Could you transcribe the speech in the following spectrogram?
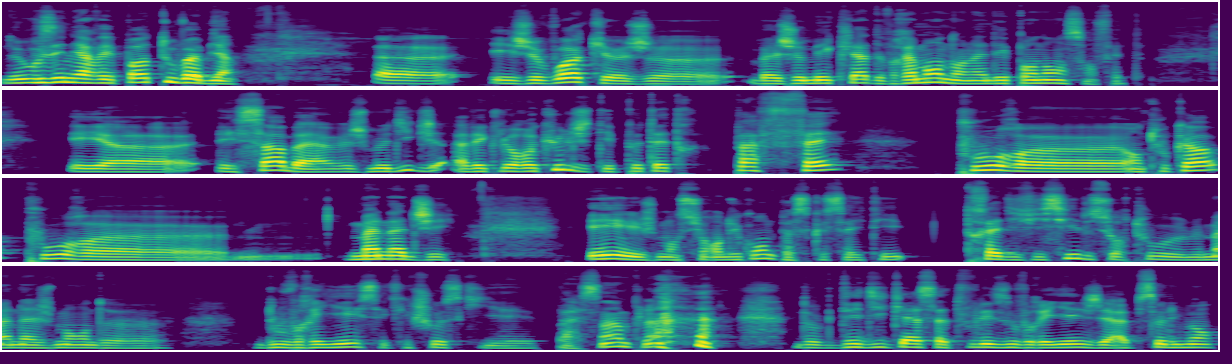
Ne vous énervez pas, tout va bien. Euh, et je vois que je, bah, je m'éclate vraiment dans l'indépendance, en fait. Et, euh, ça, bah, je me dis qu'avec le recul, j'étais peut-être pas fait pour, euh, en tout cas, pour euh, manager. Et je m'en suis rendu compte parce que ça a été très difficile, surtout le management d'ouvriers, c'est quelque chose qui est pas simple. Hein. Donc dédicace à tous les ouvriers, j'ai absolument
